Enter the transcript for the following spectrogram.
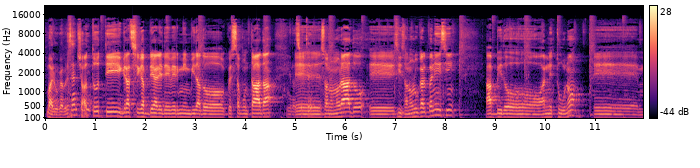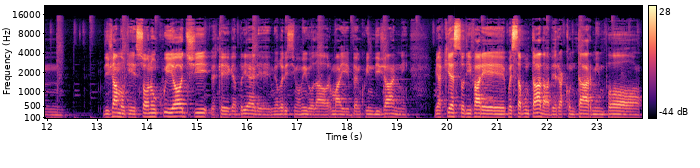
Vai Luca, presente. Ciao a tutti, grazie Gabriele di avermi invitato a questa puntata. Eh, sono onorato. Eh, sì, sono Luca Albanesi, abito a Nettuno mm, diciamo che sono qui oggi perché Gabriele, mio carissimo amico da ormai ben 15 anni, mi ha chiesto di fare questa puntata per raccontarmi un po'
